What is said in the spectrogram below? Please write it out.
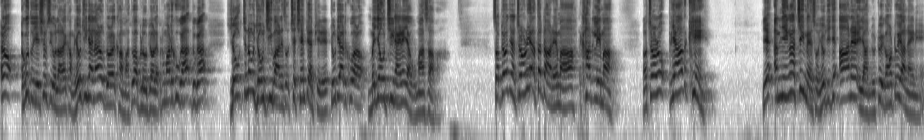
အဲ့တော့အခုသူယေရှုစီကိုလာတဲ့အခါမှာယုံကြည်နိုင်လားလို့ပြောတဲ့အခါမှာ तू ကဘယ်လိုပြောလဲပထမတစ်ခုက तू ကယုံကျွန်တော်ယုံကြည်ပါတယ်ဆိုချက်ချင်းပြန်ဖြစ်တယ်ဒုတိယတစ်ခုကတော့မယုံကြည်နိုင်တဲ့ຢာကိုမဆပါဆိုတော့ပြောချင်ကျွန်တော်တို့ရဲ့အသက်တာထဲမှာတစ်ခါတလေမှာ တော့ကျွန်တော်တို့ဘုရားသခင်ရဲ့အမြင်ကကြည့်မယ်ဆိုရင်ယုံကြည်ခြင်းအားနည်းတဲ့အရာမျိုးတွေ့ကောင်းတွေ့ရနိုင်တယ်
